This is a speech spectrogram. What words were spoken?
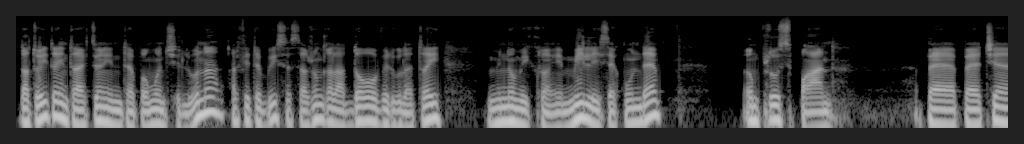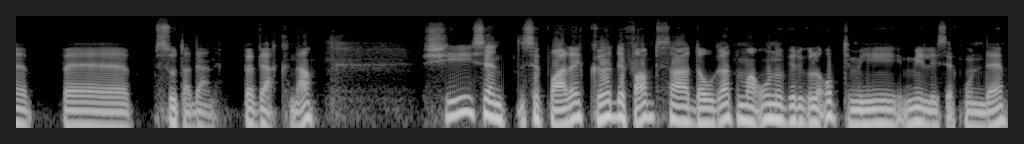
Datorită interacțiunii dintre Pământ și Lună, ar fi trebuit să se ajungă la 2,3 nu micro, milisecunde în plus pe an, pe, pe, ce, pe suta de ani, pe veac, da? Și se, se pare că, de fapt, s-a adăugat numai 1,8 milisecunde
